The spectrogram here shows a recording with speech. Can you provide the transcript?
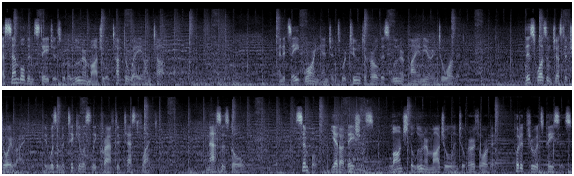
Assembled in stages with a lunar module tucked away on top. And its eight roaring engines were tuned to hurl this lunar pioneer into orbit. This wasn't just a joyride, it was a meticulously crafted test flight. NASA's goal? Simple, yet audacious, launch the lunar module into Earth orbit, put it through its paces,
